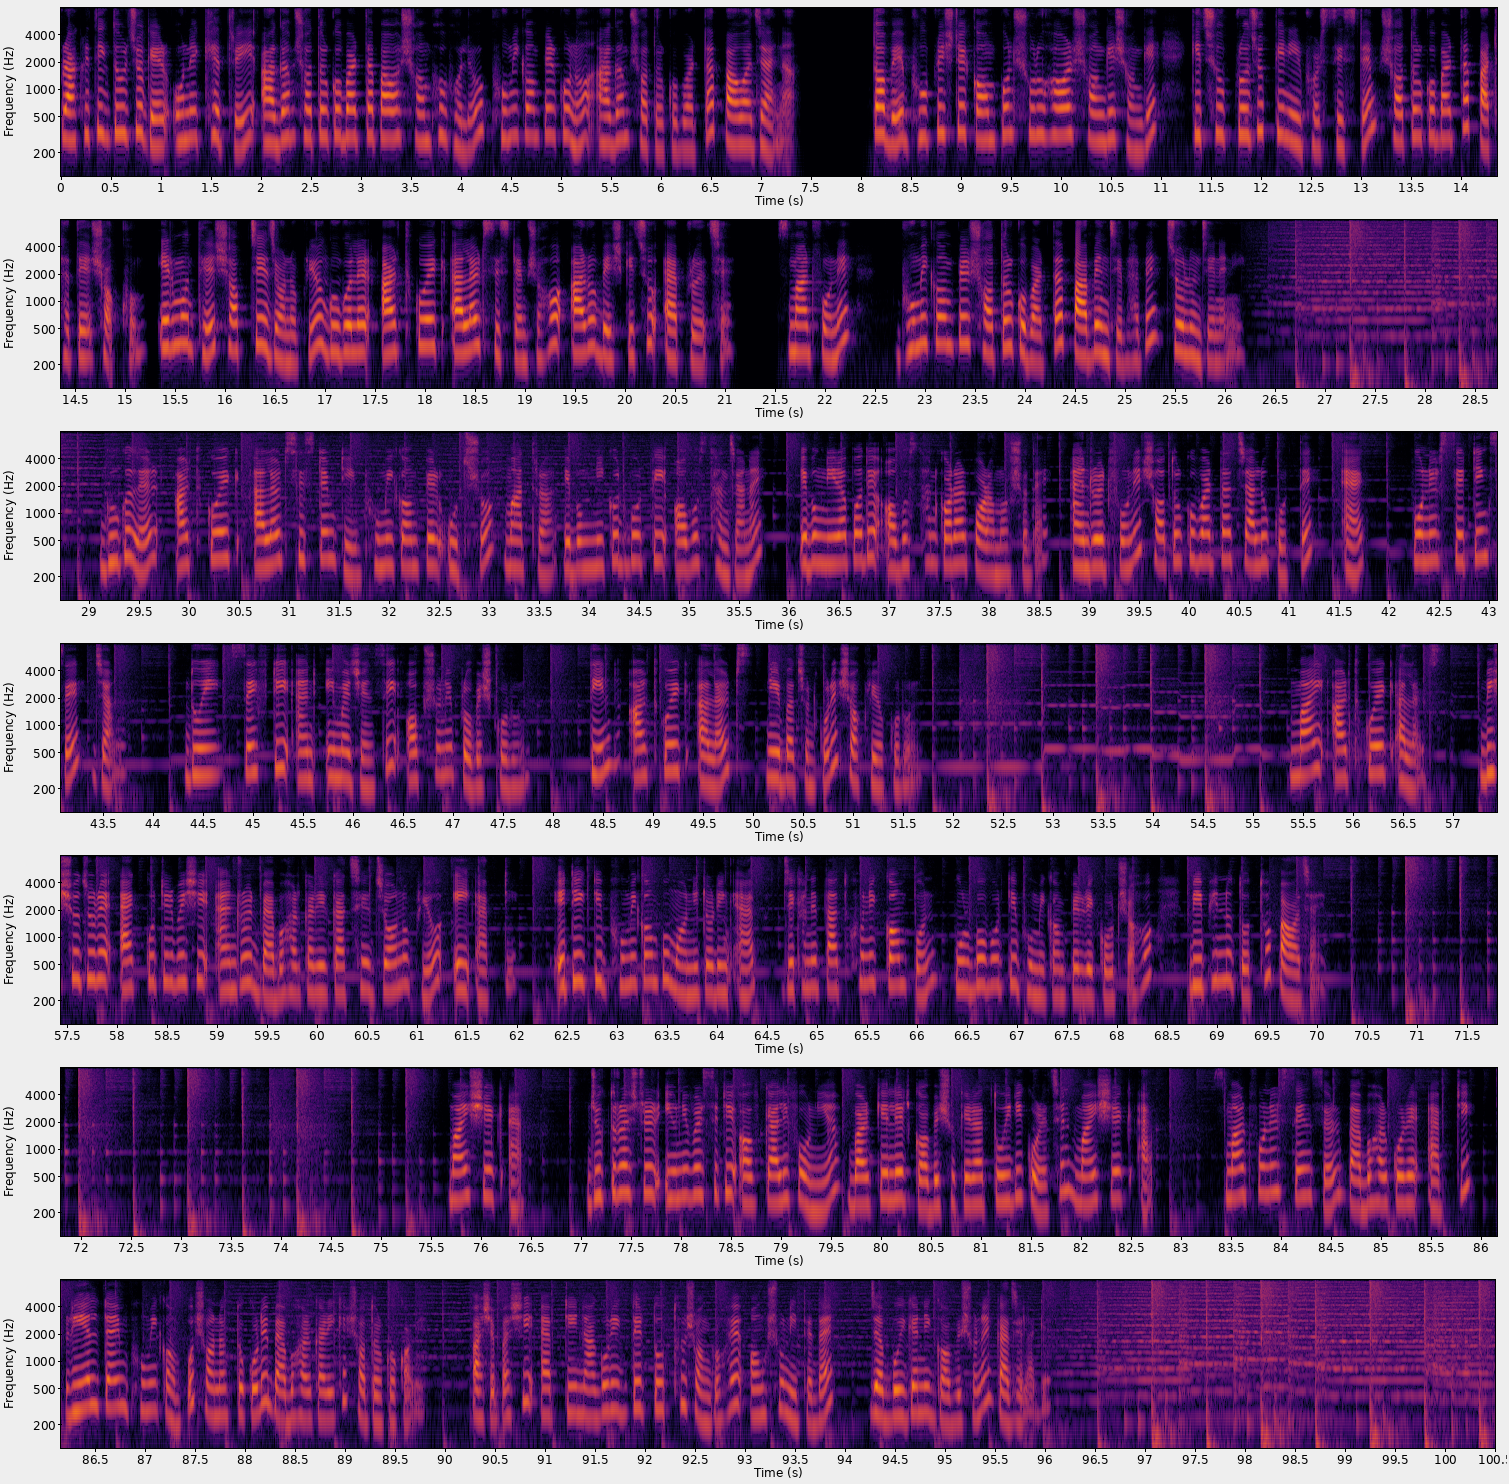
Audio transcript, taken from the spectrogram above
প্রাকৃতিক দুর্যোগের অনেক ক্ষেত্রেই আগাম সতর্কবার্তা পাওয়া সম্ভব হলেও ভূমিকম্পের কোনো আগাম সতর্কবার্তা পাওয়া যায় না। তবে ভূপৃষ্ঠে কম্পন শুরু হওয়ার সঙ্গে সঙ্গে কিছু প্রযুক্তি নির্ভর সিস্টেম সতর্কবার্তা পাঠাতে সক্ষম। এর মধ্যে সবচেয়ে জনপ্রিয় গুগলের আর্থকোয়েক অ্যালার্ট সিস্টেম সহ আরও বেশ কিছু অ্যাপ রয়েছে। স্মার্টফোনে ভূমিকম্পের সতর্কবার্তা পাবেন যেভাবে, চলুন জেনে নিই। গুগলের আর্থকোয়েক অ্যালার্ট সিস্টেমটি ভূমিকম্পের উৎস, মাত্রা এবং নিকটবর্তী অবস্থান জানায় এবং নিরাপদে অবস্থান করার পরামর্শ দেয়। অ্যান্ড্রয়েড ফোনে সতর্কবার্তা চালু করতে এক, ফোনের সেটিংসে যান। দুই, সেফটি অ্যান্ড ইমার্জেন্সি অপশনে প্রবেশ করুন। তিন, আর্থকোয়েক অ্যালার্টস নির্বাচন করে সক্রিয় করুন। মাই আর্থকোয়েক অ্যালার্টস বিশ্বজুড়ে এক কোটির বেশি অ্যান্ড্রয়েড ব্যবহারকারীর কাছে জনপ্রিয় এই অ্যাপটি। এটি একটি ভূমিকম্প মনিটরিং অ্যাপ, যেখানে তাৎক্ষণিক কম্পন, পূর্ববর্তী ভূমিকম্পের রেকর্ড সহ বিভিন্ন তথ্য পাওয়া যায়। মাই শেক অ্যাপ, যুক্তরাষ্ট্রের ইউনিভার্সিটি অব ক্যালিফোর্নিয়া, বার্কেলের গবেষকেরা তৈরি করেছেন মাই শেক অ্যাপ। স্মার্টফোনের সেন্সর ব্যবহার করে অ্যাপটি রিয়েল টাইম ভূমিকম্প শনাক্ত করে ব্যবহারকারীকে সতর্ক করে। পাশাপাশি অ্যাপটি নাগরিকদের তথ্য সংগ্রহে অংশ নিতে দেয়, যা বৈজ্ঞানিক গবেষণায় কাজে লাগে।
